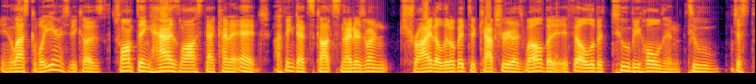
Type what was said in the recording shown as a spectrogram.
in the last couple years because Swamp Thing has lost that kind of edge. I think that Scott Snyder's run tried a little bit to capture it as well, but it felt a little bit too beholden to just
